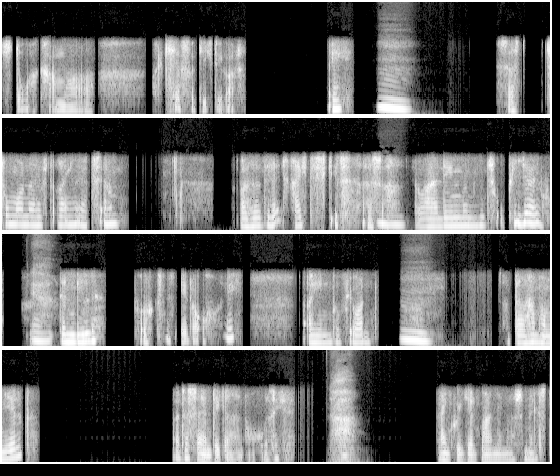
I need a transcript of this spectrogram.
store krammer, og, og kæft, hvor gik det godt. Ikke? Mm. Så to måneder efter ringede jeg til ham, og havde det rigtig skidt. Altså, Mm. jeg var alene med mine to piger jo. Ja. Den lille på et år, ikke? Og hende på 14. Mm. og bad ham om hjælp. Og der sagde han, det gad han overhovedet ikke. Nå, Han kunne ikke hjælpe mig med noget som helst.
